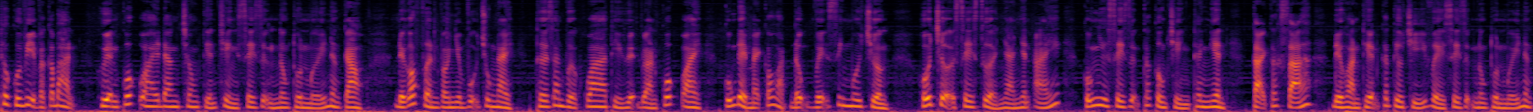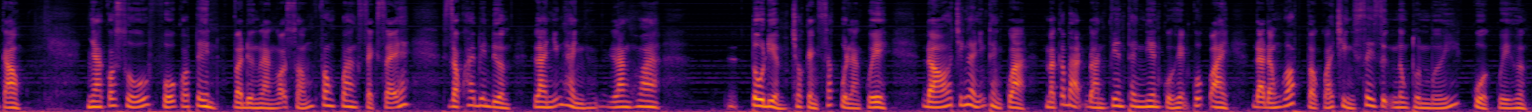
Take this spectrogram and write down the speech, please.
Thưa quý vị và các bạn, huyện Quốc Oai đang trong tiến trình xây dựng nông thôn mới nâng cao. Để góp phần vào nhiệm vụ chung này, thời gian vừa qua thì huyện đoàn Quốc Oai cũng đẩy mạnh các hoạt động vệ sinh môi trường, hỗ trợ xây sửa nhà nhân ái cũng như xây dựng các công trình thanh niên tại các xã để hoàn thiện các tiêu chí về xây dựng nông thôn mới nâng cao. Nhà có số, phố có tên và đường làng ngõ xóm phong quang sạch sẽ. Dọc hai bên đường là những hành lang hoa, tô điểm cho cảnh sắc của làng quê. Đó chính là những thành quả mà các bạn đoàn viên thanh niên của huyện Quốc Oai đã đóng góp vào quá trình xây dựng nông thôn mới của quê hương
